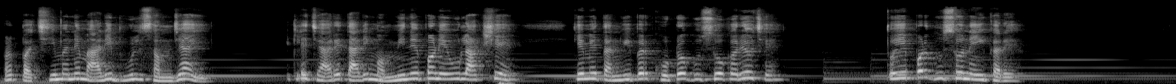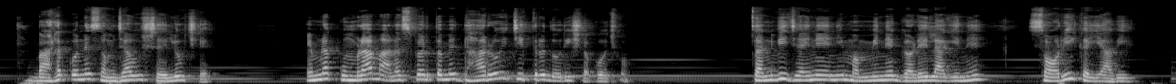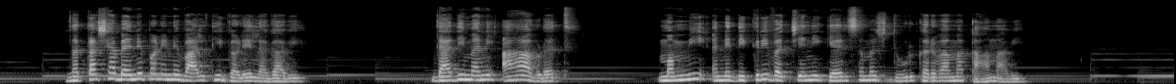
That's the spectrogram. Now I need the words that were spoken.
પણ પછી મને મારી ભૂલ સમજાઈ. એટલે જ્યારે તારી મમ્મીને પણ એવું લાગશે કે મેં તન્વી પર ખોટો ગુસ્સો કર્યો છે, તો એ પણ ગુસ્સો નહીં કરે. બાળકોને સમજાવવું સહેલું છે. એમના કુમળા માનસ પર તમે ધારોય ચિત્ર દોરી શકો છો. તન્વી જઈને એની મમ્મીને ગળે લાગીને સોરી કહી આવી. નતાશાબેને પણ એને વાલથી ગળે લગાવી. દાદીમાની આ આવડત મમ્મી અને દીકરી વચ્ચેની ગેરસમજ દૂર કરવામાં કામ આવી.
